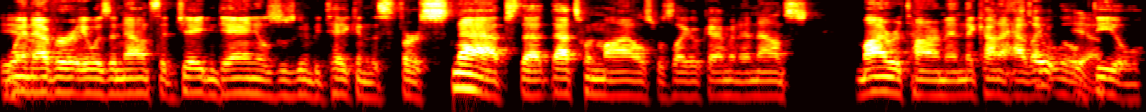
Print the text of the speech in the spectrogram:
Yeah. Whenever it was announced that Jayden Daniels was going to be taking this first snaps, that that's when Myles was like, "Okay, I'm going to announce my retirement." And they kind of had like a little yeah. deal.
